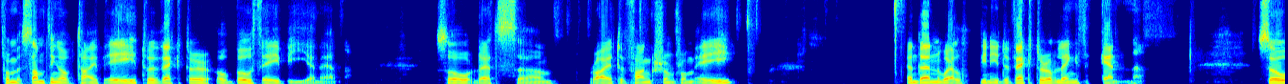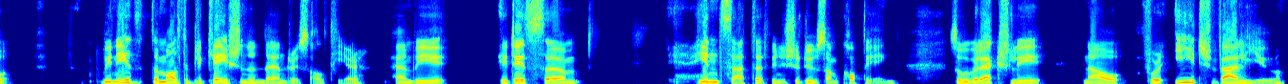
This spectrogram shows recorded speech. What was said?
from something of type A to a vector of both A, B, and N. So let's um, write a function from A. And then, well, we need a vector of length N. So we need the multiplication in the end result here. And we, it is um, hints at that we should do some copying. So we will actually now, for each value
